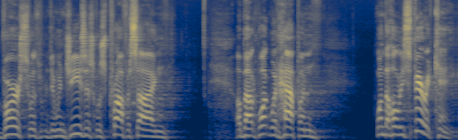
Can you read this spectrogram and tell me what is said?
verse with, when Jesus was prophesying about what would happen when the Holy Spirit came.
